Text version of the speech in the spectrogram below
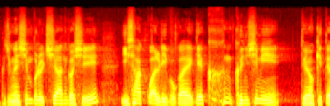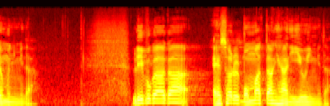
그 중에 신부를 취한 것이 이삭과 리브가에게 큰 근심이 되었기 때문입니다. 리브가가 에서를 못마땅해 한 이유입니다.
